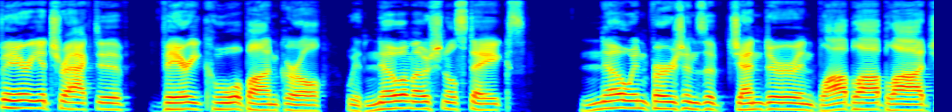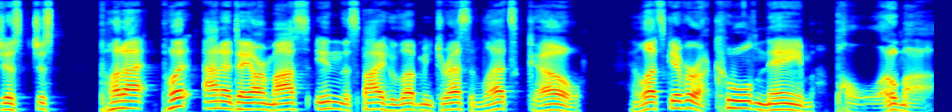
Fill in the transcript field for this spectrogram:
very attractive, very cool Bond girl with no emotional stakes, no inversions of gender and blah blah blah, just just put a, put Ana de Armas in the spy who loved me dress and let's go. And let's give her a cool name, Paloma.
